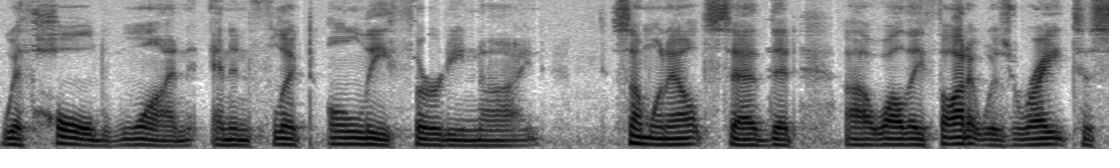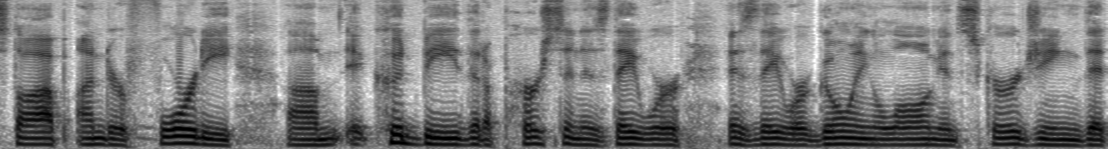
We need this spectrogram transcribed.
withhold one and inflict only 39 someone else said that uh, while they thought it was right to stop under 40, um, it could be that a person, as they were as they were going along and scourging, that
